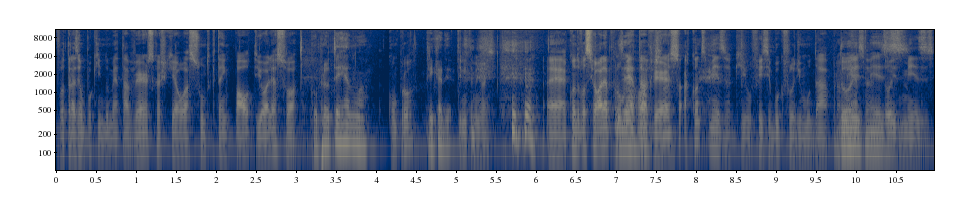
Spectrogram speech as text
vou trazer um pouquinho do metaverso, que acho que é o assunto que está em pauta. E olha só, comprei o terreno lá comprou? brincadeira 30 milhões. É, quando você olha para o metaverso, há quantos meses que o Facebook falou de mudar para Dois meta? meses. Dois meses.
